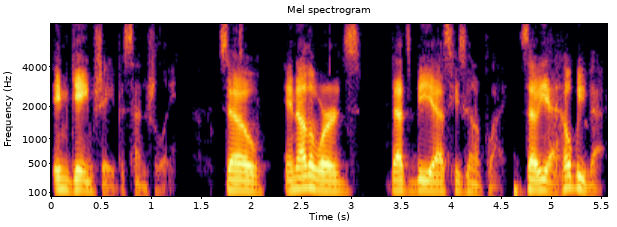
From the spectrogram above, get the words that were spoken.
in game shape, essentially. So, in other words, that's BS. He's going to play. So, yeah, he'll be back.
